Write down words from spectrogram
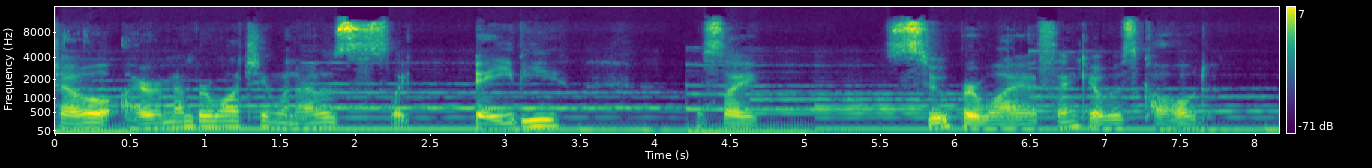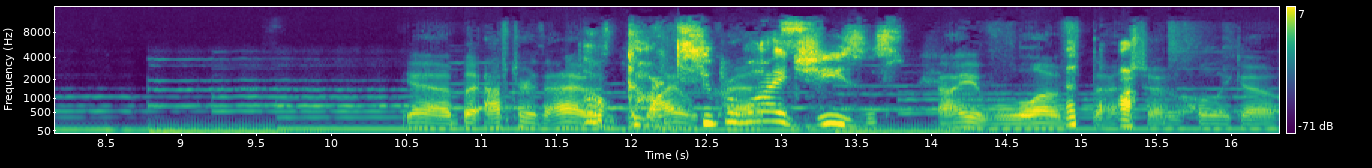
show I remember watching when I was like baby was like Super Why, I think it was called. Yeah, but after that, Oh God, Wild super Kratts. wide, Jesus. I loved That's that awesome. show. Holy go!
